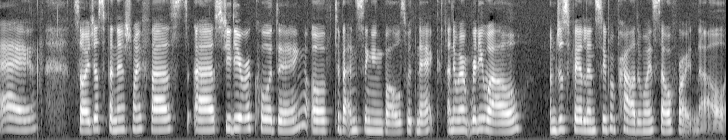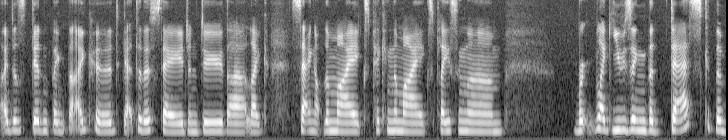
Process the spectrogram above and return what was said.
Hey! So I just finished my first uh, studio recording of Tibetan Singing Bowls with Nick and it went really well. I'm just feeling super proud of myself right now. I just didn't think that I could get to this stage and do that, like setting up the mics, picking the mics, placing them, like using the desk, the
